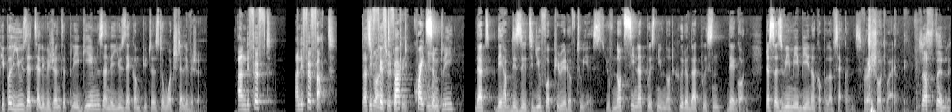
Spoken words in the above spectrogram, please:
People use their television to play games and they use their computers to watch television. And the fifth, and the fifth fact. Let's the fifth fact, quickly. quite Mhm. simply, that they have deserted you for a period of two years. You've not seen that person, you've not heard of that person, they're gone. Just as we may be in a couple of seconds for a short while. Justin,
